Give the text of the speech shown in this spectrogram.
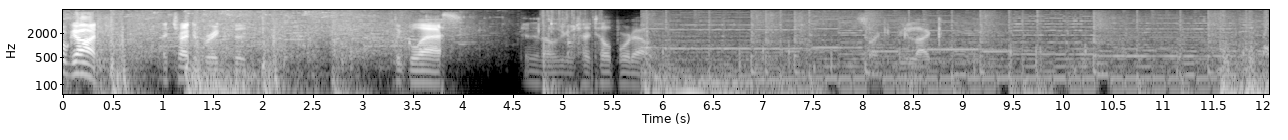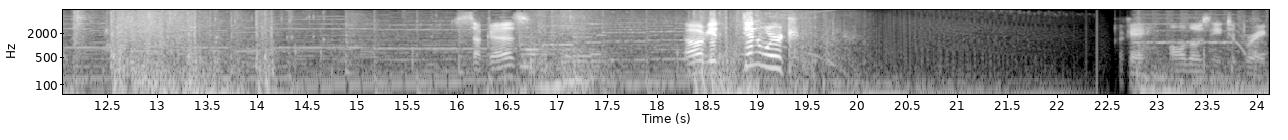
Oh god! I tried to break the the glass, and then I was gonna try to teleport out. So I could be like. Suckers. Oh, it didn't work! Okay, all those need to break.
